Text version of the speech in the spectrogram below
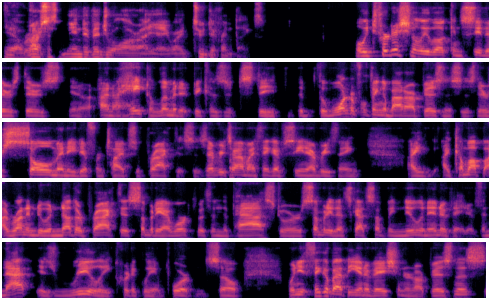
you know, Right. versus an individual RIA, right? Two different things. Well, we traditionally look and see there's there's you know, and I hate to limit it because it's the, the the wonderful thing about our business is there's so many different types of practices. Every time I think I've seen everything, I I come up, I run into another practice, somebody I worked with in the past, or somebody that's got something new and innovative, and that is really critically important. So. When you think about the innovation in our business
